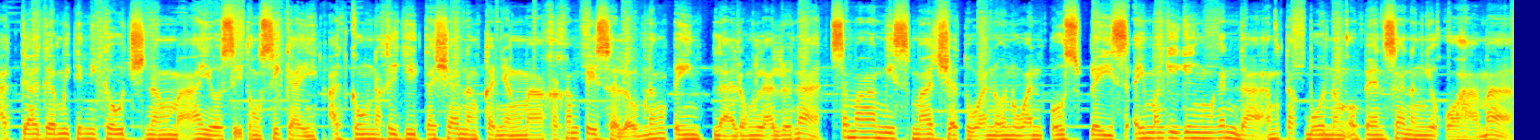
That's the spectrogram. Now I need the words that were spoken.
at gagamitin ni coach ng maayos itong si Kai at kung nakikita siya ng kanyang mga kakampi sa loob ng paint lalong lalo na sa mga mismatch at one-on-one post plays ay magiging maganda ang takbo ng opensa ng Yokohama.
